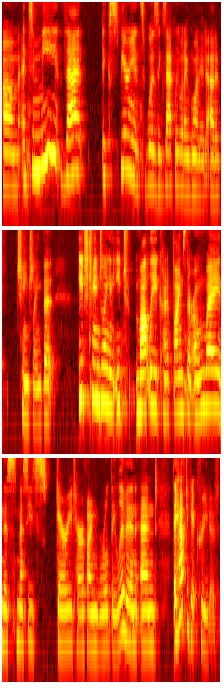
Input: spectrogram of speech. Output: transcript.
Um, and to me, that experience was exactly what I wanted out of Changeling. That each Changeling and each Motley kind of finds their own way in this messy, scary, terrifying world they live in, and they have to get creative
